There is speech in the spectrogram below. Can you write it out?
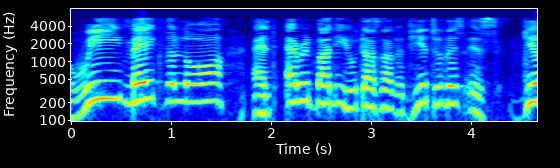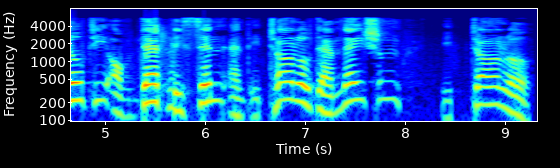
We make the law, and everybody who does not adhere to this is guilty of deadly sin and eternal damnation, eternal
